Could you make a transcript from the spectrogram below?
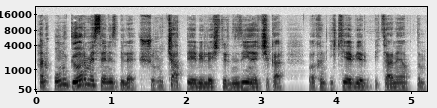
hani onu görmeseniz bile şunu çat diye birleştirdiğinizde yine çıkar. Bakın 2'ye 1 bir tane yaptım.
